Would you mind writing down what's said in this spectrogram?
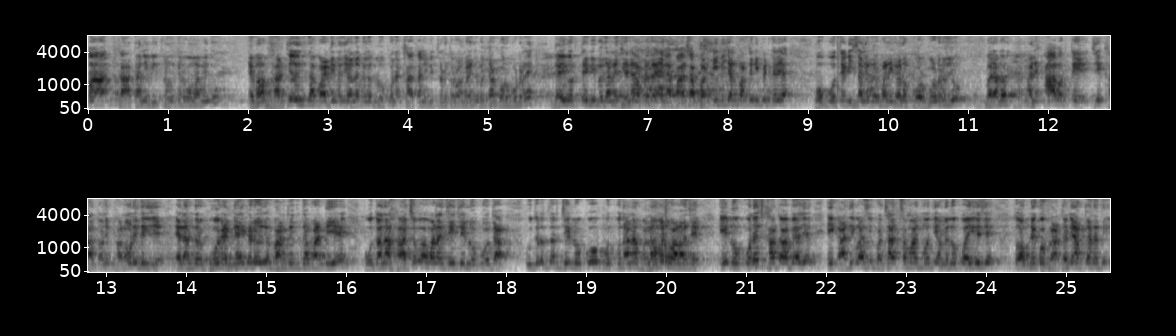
માં ખાતાની વિતરણ કરવામાં આવ્યું હતું. એમાં ભારતીય જનતા પાર્ટીમાંથી અલગ અલગ લોકોને ખાતાની વિતરણ કરવામાં આવ્યું બધા કોર્પોરેટરને ગઈ વખતે બી બધાને જેને આપ્યા હતા, એના પાછા ફરતી બીજા પાસે રિપીટ કર્યા. હું પોતે ડીસા નગરપાલિકાનો કોર્પોરેટર છું, બરાબર? અને આ વખતે જે ખાતાની ફાળવણી થઈ છે, એના અંદર ઘોર અન્યાય કર્યો છે. ભારતીય જનતા પાર્ટીએ પોતાના હાચવાવાળા જે જે લોકો હતા ઉત્તરોત્તર જે લોકો પોતપોતાના ભલામણવાળા છે, એ લોકોને જ ખાતા આપ્યા છે. એક આદિવાસી પછાત સમાજમાંથી અમે લોકો આવીએ છીએ, તો અમને કોઈ પ્રાધાન્ય આપતા નથી.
